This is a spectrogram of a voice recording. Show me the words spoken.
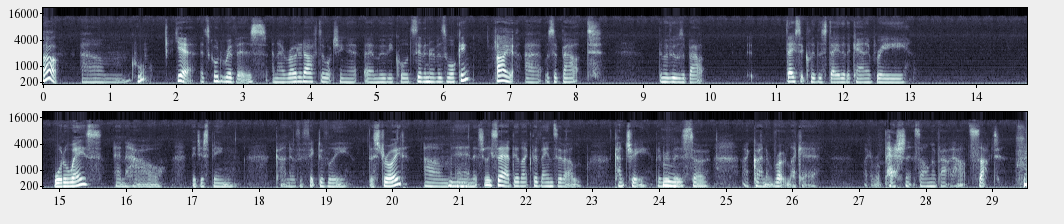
Oh, Um, cool. yeah, it's called Rivers, and I wrote it after watching a, a movie called Seven Rivers Walking. Oh, yeah. Uh, it was about the movie was about basically the state of the Canterbury waterways and how they're just being kind of effectively destroyed. Um, Mm. And it's really sad. They're like the veins of our country, the Mm. rivers. So I kind of wrote like a like a real passionate song about how it sucked.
